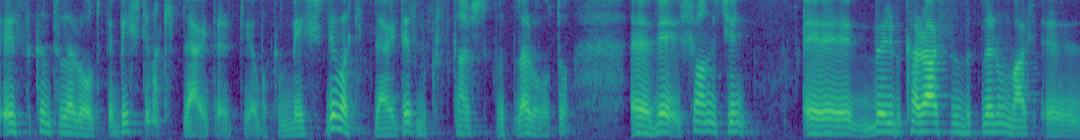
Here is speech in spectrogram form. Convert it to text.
e, sıkıntılar oldu ve beşli vakitlerdir diyor. Bakın beşli vakitlerdir bu kıskançlıklar oldu. E, ve şu an için e, böyle bir kararsızlıklarım var. E,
